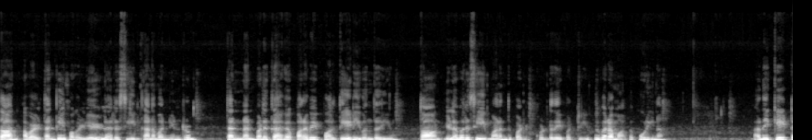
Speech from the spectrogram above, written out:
தான் அவள் தங்கை மகள் எழிலரசியின் கணவன் என்றும் தன் நண்பனுக்காக பறவைப்பால் தேடி வந்ததையும் தான் இளவரசியை மணந்து கொண்டதை பற்றியும் விவரமாக கூறினான். அதை கேட்ட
